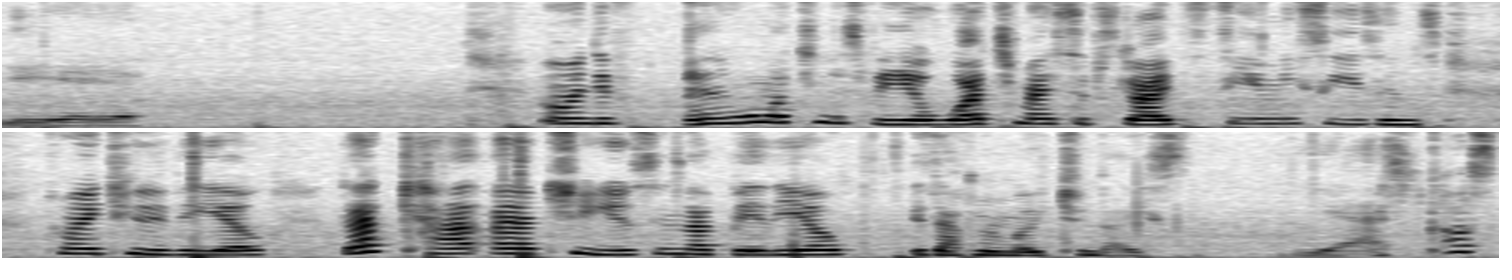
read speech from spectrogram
yeah. Oh, and if anyone watching this video, watch my subscribe to Sammi Seasons 22 video. That cat I actually used in that video is Aphmau merchandise. Yeah, she cost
